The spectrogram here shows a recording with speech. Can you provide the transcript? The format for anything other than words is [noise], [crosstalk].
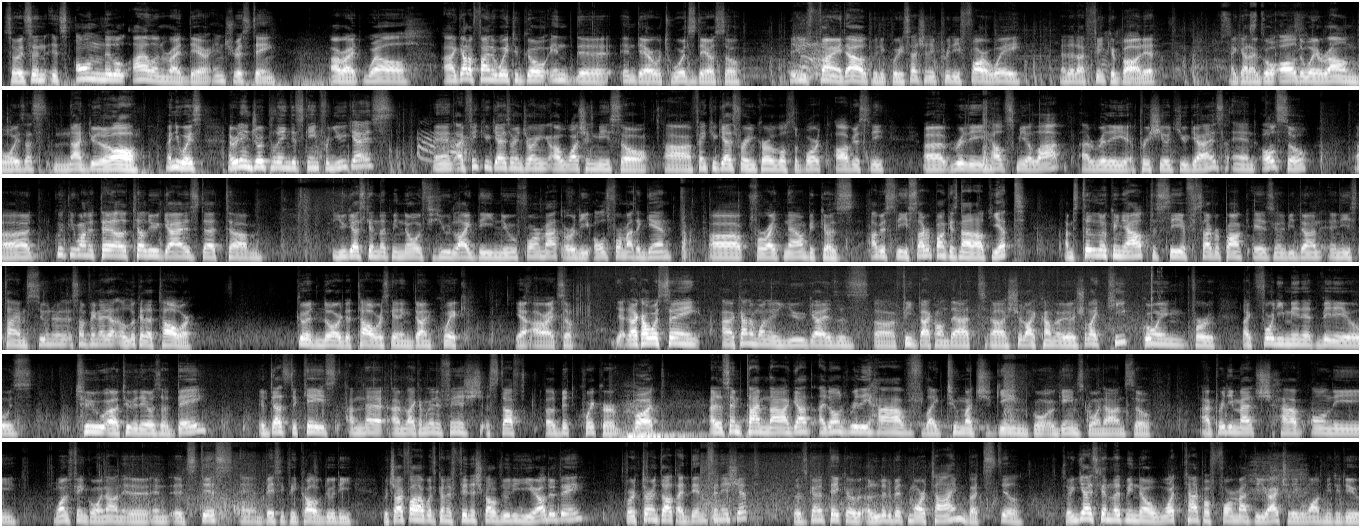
So it's in its own little island right there. Interesting. Alright, well, I gotta find a way to go in the in there or towards there, so let me find out really quick. It's actually pretty far away now that I think about it. I gotta go all the way around, boys. That's not good at all. Anyways, I really enjoy playing this game for you guys. And I think you guys are enjoying uh, watching me, so uh, thank you guys for incredible support, obviously. Uh, really helps me a lot. I really appreciate you guys. And also, uh, quickly want to tell, tell you guys that um, you guys can let me know if you like the new format or the old format again uh, for right now, because obviously Cyberpunk is not out yet. I'm still looking out to see if Cyberpunk is going to be done any time sooner or something like that. Oh, look at the tower. Good lord, the tower is getting done quick. Yeah, alright, so yeah, like I was saying, I kind of wanted you guys' uh, feedback on that. Uh, should I come? Uh, should I keep going for like 40 minute videos, two uh, two videos a day? If that's the case, I'm not. I'm like I'm gonna finish stuff a bit quicker, but at the same time now I got I don't really have like too much game go games going on so I pretty much have only one thing going on uh, and it's this and basically Call of Duty which I thought I was gonna finish Call of Duty the other day but it turns out I didn't finish it. So it's gonna take a, a little bit more time but still. So you guys can let me know what type of format do you actually want me to do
